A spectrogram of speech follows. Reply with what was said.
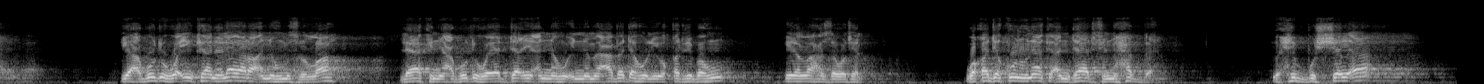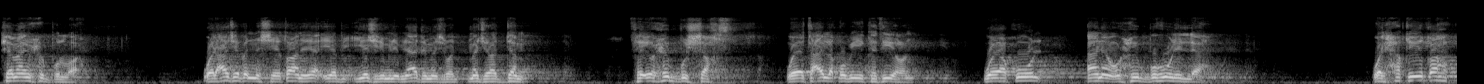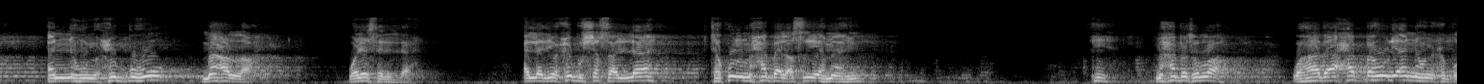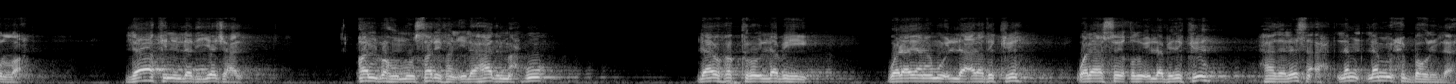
يعبده وإن كان لا يرى أنه مثل الله لكن يعبده ويدعي أنه إنما عبده ليقربه إلى الله عز وجل. وقد يكون هناك أنداد في المحبة. يحب الشيء كما يحب الله. والعجب أن الشيطان يجري من ابن آدم مجرى الدم. فيحب الشخص ويتعلق به كثيرا ويقول أنا أحبه لله. والحقيقة أنه يحبه مع الله وليس لله. الذي يحب الشخص لله تكون المحبة الأصلية ما هي؟ إيه، محبة الله. وهذا أحبه لأنه يحب الله. لكن الذي يجعل قلبه منصرفا إلى هذا المحبوب لا يفكر إلا به ولا ينام إلا على ذكره ولا يستيقظ إلا بذكره هذا ليس أح... لم لم يحبه لله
